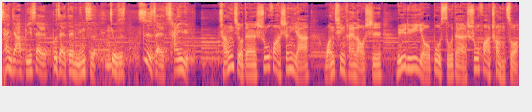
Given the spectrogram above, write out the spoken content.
参加比赛不在得名次，就是志在参与。长久的书画生涯，王庆海老师屡屡有不俗的书画创作，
